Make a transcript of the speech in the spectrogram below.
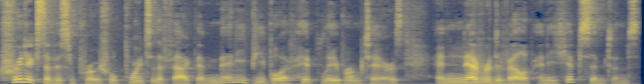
Critics of this approach will point to the fact that many people have hip labrum tears and never develop any hip symptoms,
